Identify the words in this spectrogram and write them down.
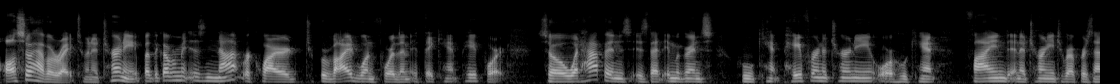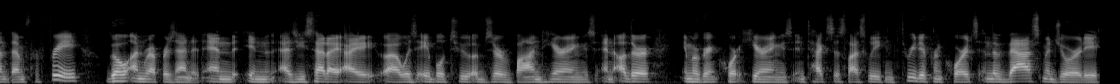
also have a right to an attorney, but the government is not required to provide one for them if they can't pay for it. So what happens is that immigrants who can't pay for an attorney or who can't find an attorney to represent them for free go unrepresented. And in, as you said, I, I uh, was able to observe bond hearings and other immigrant court hearings in Texas last week in three different courts, and the vast majority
